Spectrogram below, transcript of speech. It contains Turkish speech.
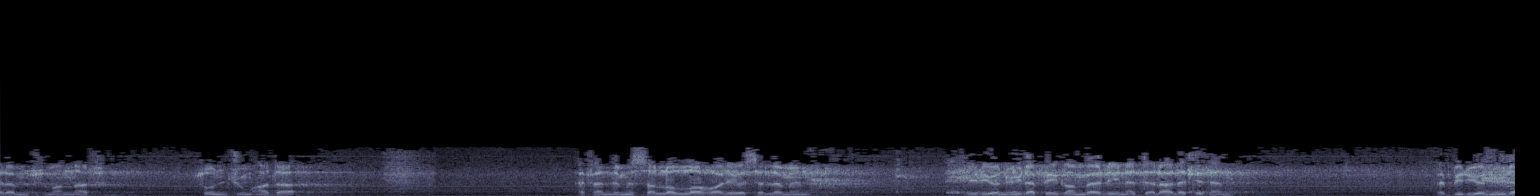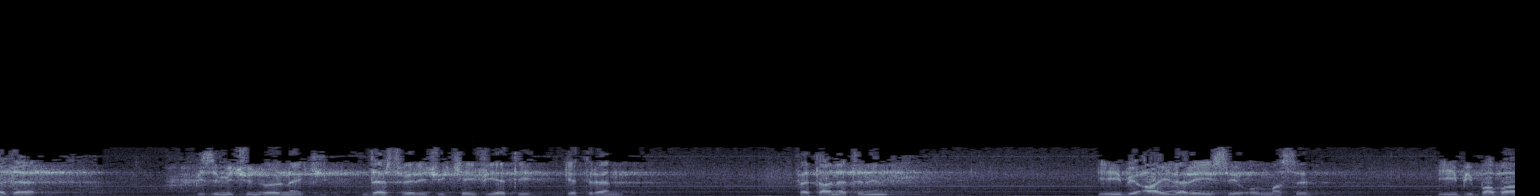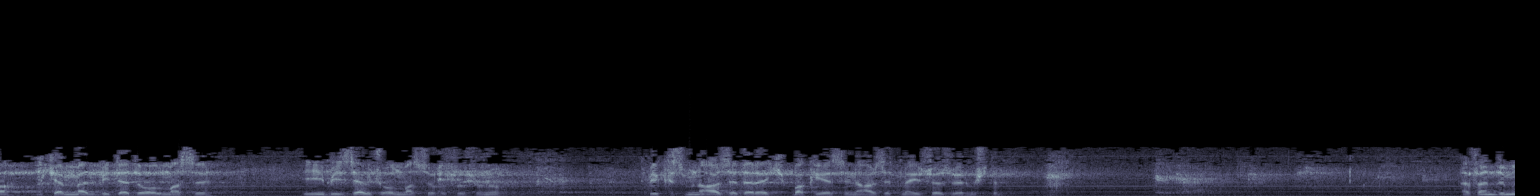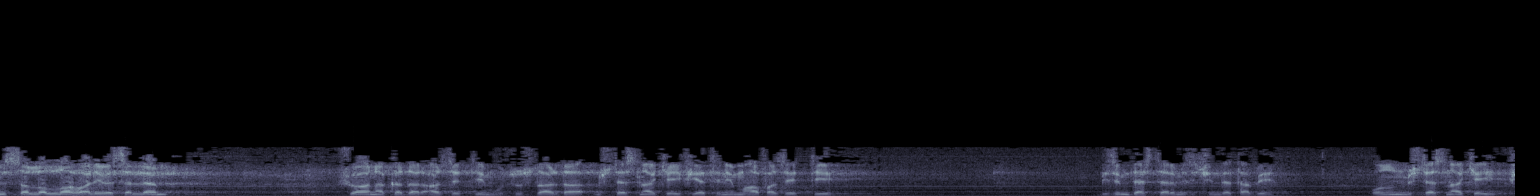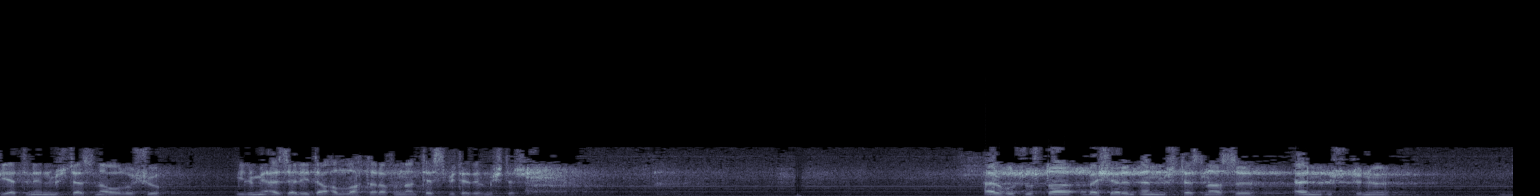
Muhterem Müslümanlar, son cumada Efendimiz sallallahu aleyhi ve sellemin bir yönüyle peygamberliğine delalet eden ve bir yönüyle de bizim için örnek, ders verici keyfiyeti getiren fetanetinin iyi bir aile reisi olması, iyi bir baba, mükemmel bir dede olması, iyi bir zevç olması hususunu bir kısmını arz ederek bakiyesini arz etmeyi söz vermiştim. Efendimiz sallallahu aleyhi ve sellem şu ana kadar arz ettiğim hususlarda müstesna keyfiyetini muhafaza etti. Bizim derslerimiz içinde tabi. Onun müstesna keyfiyetinin müstesna oluşu ilmi ezelide Allah tarafından tespit edilmiştir. Her hususta beşerin en müstesnası, en üstünü,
